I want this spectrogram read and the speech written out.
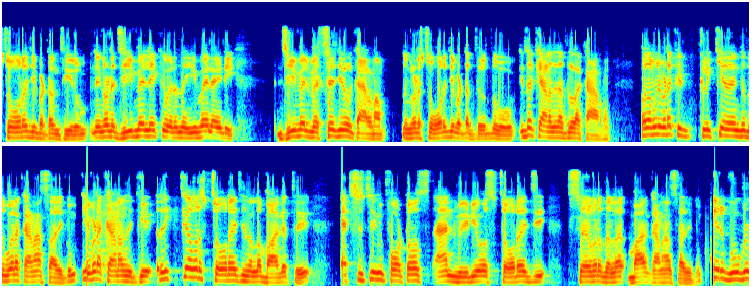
സ്റ്റോറേജ് പെട്ടെന്ന് തീരും. നിങ്ങളുടെ ജിമെയിലേക്ക് വരുന്ന ഇമെയിൽ ഐ ഡി ജിമെയിൽ മെസ്സേജുകൾ കാരണം നിങ്ങളുടെ സ്റ്റോറേജ് പെട്ടെന്ന് തീർന്നു പോകും. ഇതൊക്കെയാണ് ഇതിനകത്തുള്ള കാരണം. അപ്പോൾ നമ്മൾ ഇവിടെ ക്ലിക്ക് ചെയ്ത് നിങ്ങൾക്ക് ഇതുപോലെ കാണാൻ സാധിക്കും. ഇവിടെ കാണാൻ നിങ്ങൾക്ക് റിക്കവർ സ്റ്റോറേജ് എന്നുള്ള ഭാഗത്ത് existing photos and videos storage server എന്നുള്ള ഭാഗം കാണാൻ സാധിക്കും. ഈ ഒരു ഗൂഗിൾ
